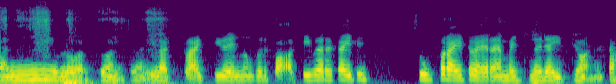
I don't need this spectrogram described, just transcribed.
ഭംഗിയുള്ള വർക്കുമാണ് ഇപ്പോൾ നല്ല അട്രാക്റ്റീവ് ആയിട്ട് നമുക്കൊരു പാർട്ടി വെയർ ഒക്കെ ആയിട്ട് സൂപ്പർ ആയിട്ട് വരാൻ പറ്റുന്ന ഒരു ഐറ്റം ആണ് കേട്ടോ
